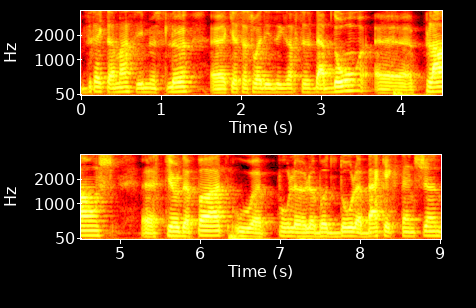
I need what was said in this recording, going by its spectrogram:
directement ces muscles-là, euh, que ce soit des exercices d'abdos, euh, planche, euh, steer de pot ou euh, pour le, le bas du dos, le back extension,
